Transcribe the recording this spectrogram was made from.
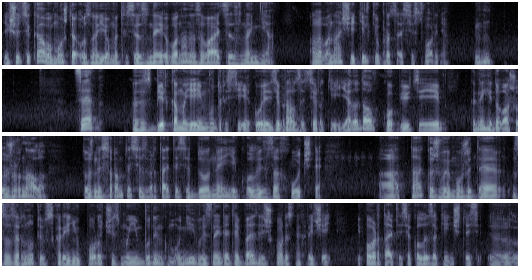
Якщо цікаво, можете ознайомитися з нею. Вона називається Знання, але вона ще тільки в процесі створення. Угу. Це збірка моєї мудрості, яку я зібрав за ці роки. Я додав копію цієї книги до вашого журналу. Тож не соромтеся, звертайтеся до неї, коли захочете. А також ви можете зазирнути в скриню поруч із моїм будинком. У ній ви знайдете безліч корисних речей. і повертайтеся, коли закінчите, е,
